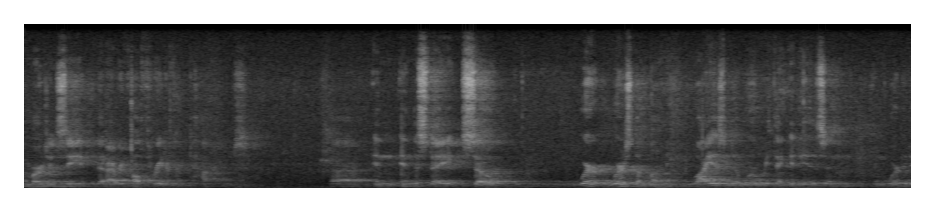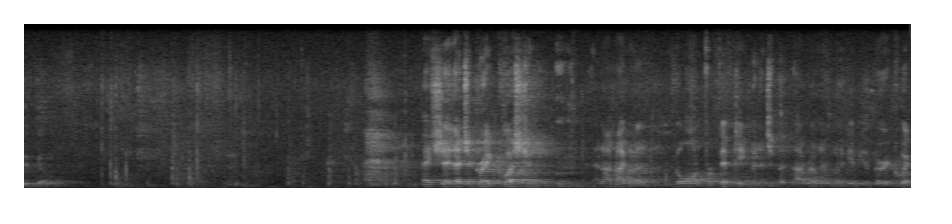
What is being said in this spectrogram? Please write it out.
emergency that I recall three different times in, in the state. So where, where's the money? Why isn't it where we think it is and, and where did it go? Hey that's a great question, and I'm not going to go on for 15 minutes, but I really am going to give you a very quick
